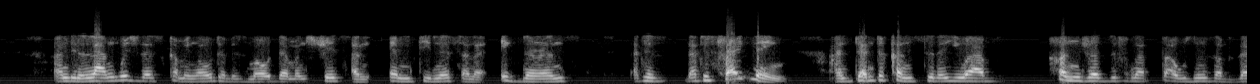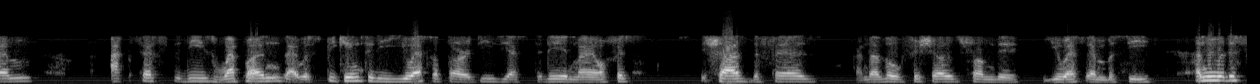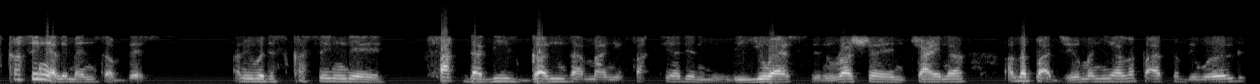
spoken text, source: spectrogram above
And the language that's coming out of his mouth demonstrates an emptiness and an ignorance that is that is frightening. And then to consider you have hundreds, if not thousands of them access to these weapons. I was speaking to the U.S. authorities yesterday in my office, the Chargé d'Affaires and other officials from the U.S. Embassy, and we were discussing elements of this. And we were discussing the fact that these guns are manufactured in the U.S., in Russia, in China, other parts, Germany, other parts of the world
